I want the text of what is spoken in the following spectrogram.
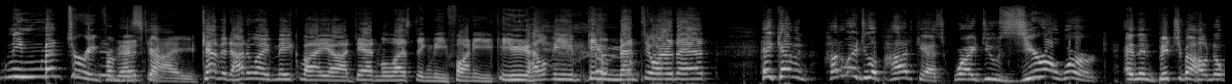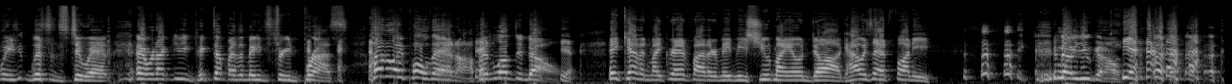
need mentoring from this guy? Kevin, how do I make my uh, dad molesting me funny? Can you help me? Can you mentor that? Hey Kevin, how do I do a podcast where I do zero work and then bitch about how nobody listens to it and we're not getting picked up by the mainstream press? How do I pull that off? I'd love to know. Yeah. Hey, Kevin, my grandfather made me shoot my own dog. How is that funny? no, you go. Yeah.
